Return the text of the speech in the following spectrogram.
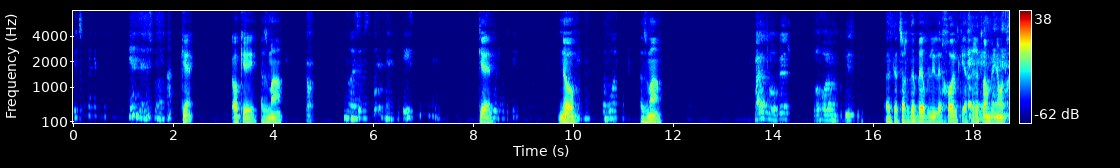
יהיו צריכים ללכת לשם. כן, זה מה שהוא אמר. כן. אוקיי, אז מה? נו, אז הם עשו את זה. כן. לא נו. אז מה? אתה צריך לדבר בלי לאכול, כי אחרת לא מבינים אותך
